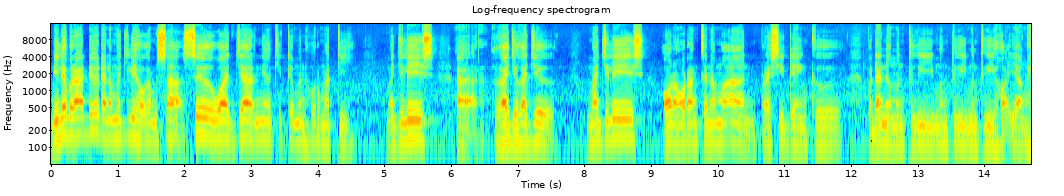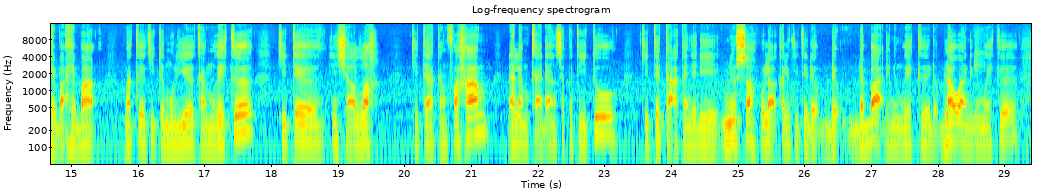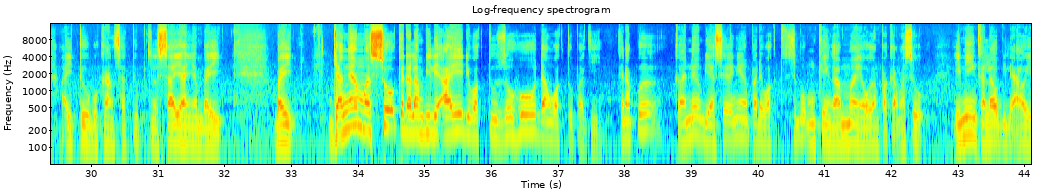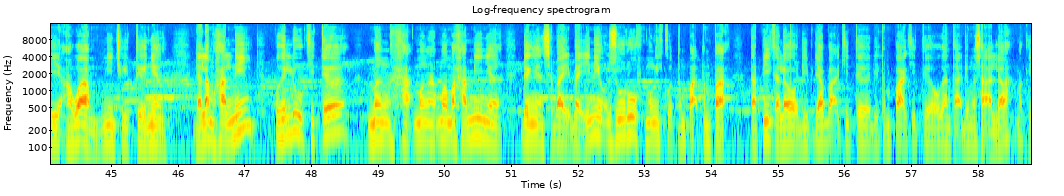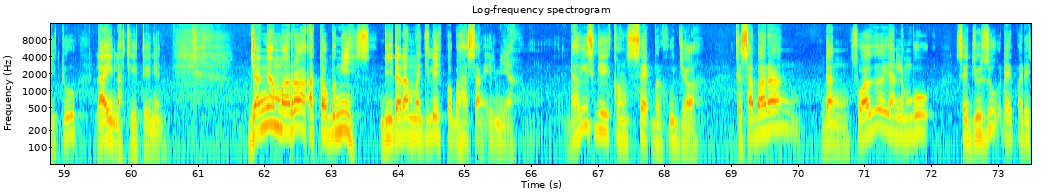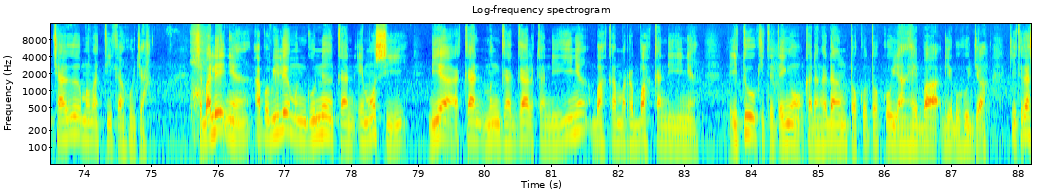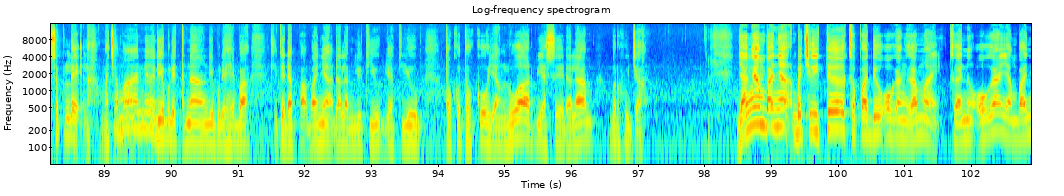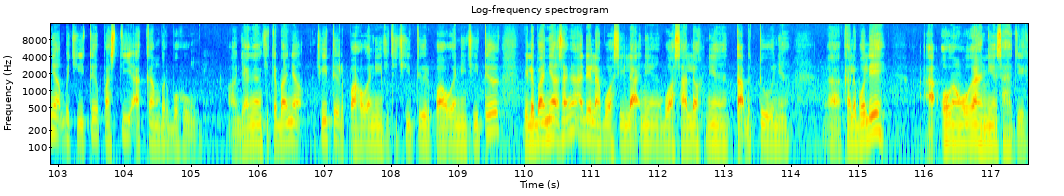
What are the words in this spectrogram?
bila berada dalam majlis orang besar sewajarnya kita menghormati majlis uh, raja-raja, majlis orang-orang kenamaan, presiden ke, perdana menteri, menteri-menteri yang hebat-hebat, maka kita muliakan mereka, kita insya-Allah kita akan faham dalam keadaan seperti itu kita tak akan jadi nyusah pula kalau kita duk, duk debat dengan mereka duk berlawan dengan mereka. Itu bukan satu penyelesaian yang baik. Baik jangan masuk ke dalam bilik air di waktu zuhur dan waktu pagi. Kenapa kerana biasanya pada waktu tersebut mungkin ramai orang pakat masuk ini kalau bilik air awam ni ceritanya dalam hal ni perlu kita mengha- memahaminya dengan sebaik-baik. Ini zuruf mengikut tempat-tempat. Tapi kalau di pejabat kita, di tempat kita orang tak ada masalah, maka itu lainlah ceritanya. Jangan marah atau bengis di dalam majlis perbahasan ilmiah. Dari segi konsep berhujah, kesabaran dan suara yang lembut sejuzuk daripada cara mematikan hujah. Sebaliknya, apabila menggunakan emosi, dia akan menggagalkan dirinya bahkan merebahkan dirinya. Itu kita tengok kadang-kadang tokoh-tokoh yang hebat dia berhujah. Kita rasa pelik lah. Macam mana dia boleh tenang, dia boleh hebat. Kita dapat banyak dalam YouTube, YouTube tokoh-tokoh yang luar biasa dalam berhujah. Jangan banyak bercerita kepada orang ramai kerana orang yang banyak bercerita pasti akan berbohong. Ha, jangan kita banyak cerita lepas orang ni kita cerita lepas orang ni cerita. Bila banyak sangat adalah buah silatnya buah salahnya tak betulnya. Ha, kalau boleh ha, orang-orangnya sahaja.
